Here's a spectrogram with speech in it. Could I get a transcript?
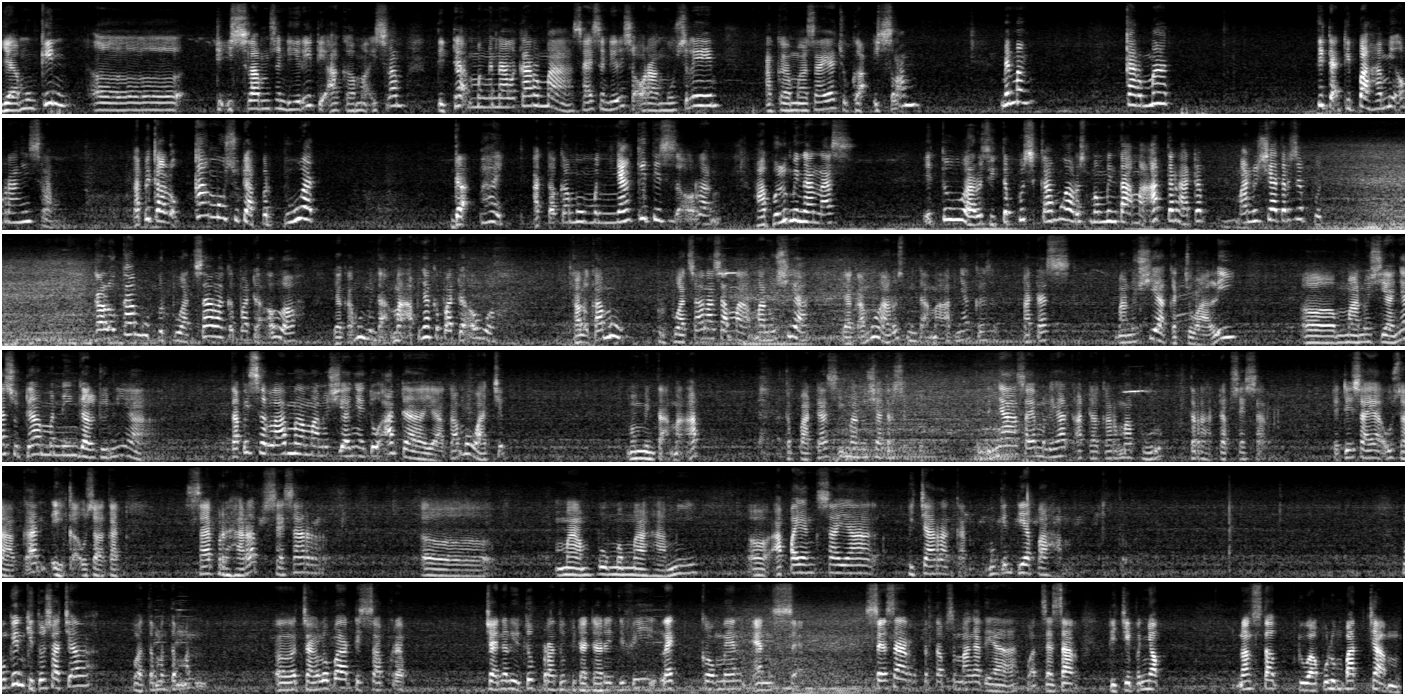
Ya mungkin eh, di Islam sendiri di agama Islam tidak mengenal karma. Saya sendiri seorang muslim agama saya juga Islam. Memang karma tidak dipahami orang Islam. Tapi kalau kamu sudah berbuat nggak baik atau kamu menyakiti seseorang hablu minanas itu harus ditebus kamu harus meminta maaf terhadap manusia tersebut. Kalau kamu berbuat salah kepada Allah ya kamu minta maafnya kepada Allah. Kalau kamu berbuat salah sama manusia ya kamu harus minta maafnya kepada manusia. Kecuali e, manusianya sudah meninggal dunia. Tapi selama manusianya itu ada ya kamu wajib meminta maaf kepada si manusia tersebut intinya saya melihat ada karma buruk terhadap sesar jadi saya usahakan eh gak usahakan. Saya berharap sesar eh, mampu memahami uh, apa yang saya bicarakan. Mungkin dia paham gitu. mungkin gitu saja buat teman-teman. Uh, jangan lupa di subscribe channel YouTube Ratu Bidadari TV like comment and share Cesar tetap semangat ya buat Cesar di Cipenyok. Nonstop 24 jam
